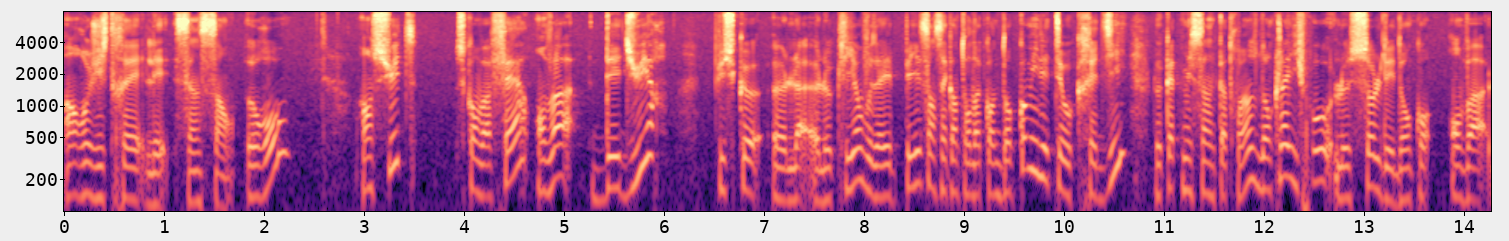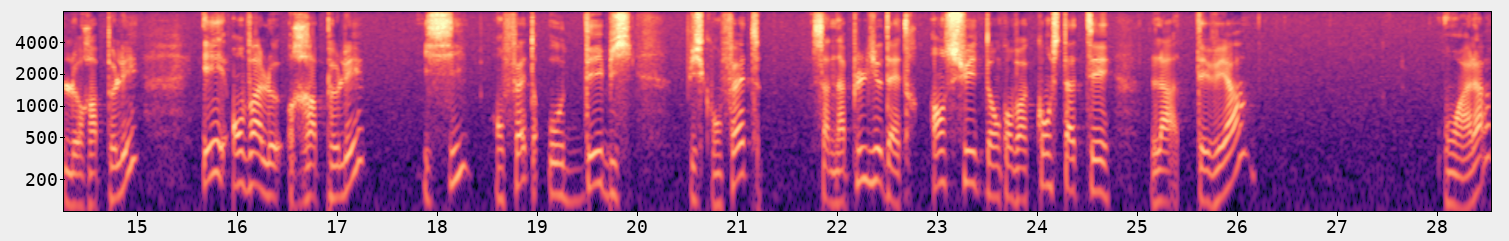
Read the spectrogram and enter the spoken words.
enregistrer les 500 euros. Ensuite, ce qu'on va faire, on va déduire puisque euh, le client vous avez payé 150 euros d'acompte. Donc comme il était au crédit, le 4191, donc là il faut le solder. Donc on, on, va le rappeler et on va le rappeler ici en fait au débit. Puisqu'en fait ça n'a plus lieu d'être. Ensuite, donc on va constater la TVA. Voilà.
